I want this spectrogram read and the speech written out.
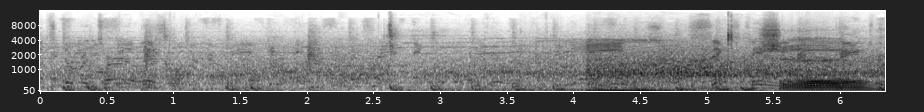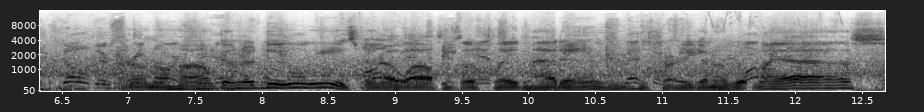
Wants to return this one. 16. Shit. I don't know how I'm gonna do. It's been a while since I've played Madden. He's probably gonna whip my ass.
